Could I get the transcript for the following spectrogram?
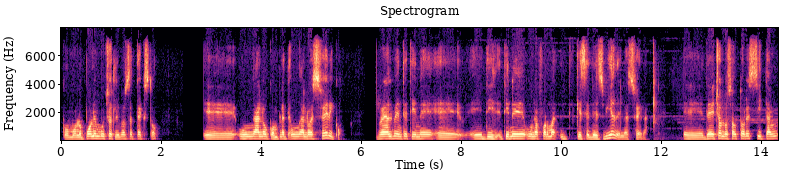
como lo ponen muchos libros de texto, eh, un halo un halo esférico. Realmente tiene, eh, tiene una forma que se desvía de la esfera. de hecho, los autores citan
